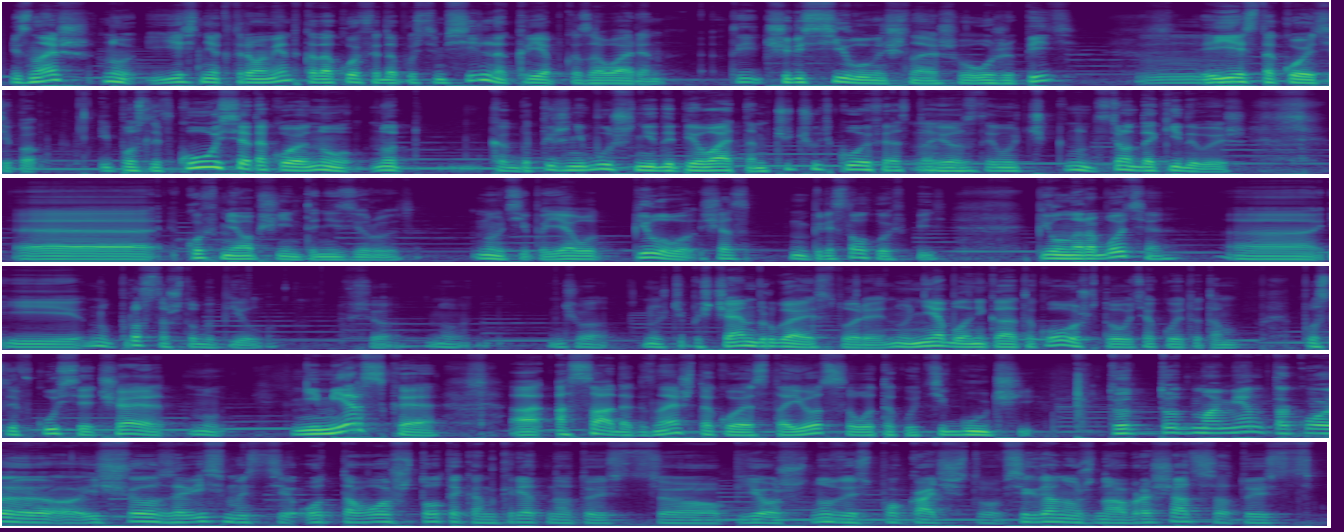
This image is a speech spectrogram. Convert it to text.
и знаешь, ну, есть некоторый момент, когда кофе, допустим, сильно крепко заварен, ты через силу начинаешь его уже пить, М. и есть такое, типа, и после вкусия такое, ну, ну, как бы ты же не будешь не допивать, там чуть-чуть кофе остается, ты его, ну, ты все равно докидываешь. Э, кофе меня вообще не тонизирует. Ну, типа, я вот пил его, сейчас ну, перестал кофе пить. Пил на работе, э, и, ну, просто чтобы пил. Все, ну, ничего. Ну, типа, с чаем другая история. Ну, не было никогда такого, что у тебя какой-то там послевкусие чая, ну, не мерзкое, а осадок, знаешь, такой остается, вот такой тягучий. Тут, тут момент такой, э, еще в зависимости от того, что ты конкретно, то есть, э, пьешь, ну, то есть, по качеству. Всегда нужно обращаться, то есть,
